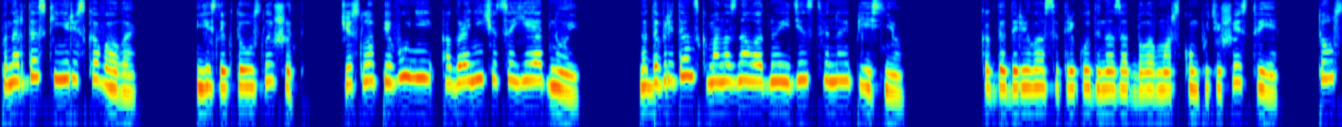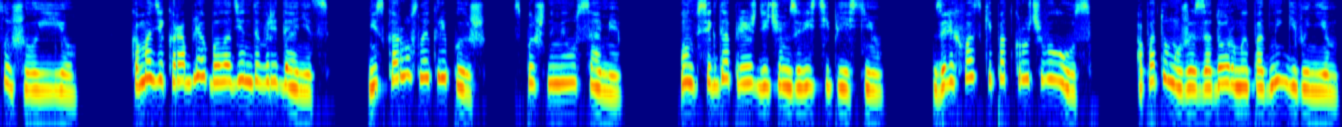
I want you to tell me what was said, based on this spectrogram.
По-нордаски не рисковала. Если кто услышит, число певуней ограничится ей одной. На Давриданском она знала одну единственную песню. Когда Дариласа три года назад была в морском путешествии, то услышала ее. В команде корабля был один давриданец, низкорослый крепыш, с пышными усами. Он всегда, прежде чем завести песню, залихватски подкручивал ус, а потом уже с задором и подмигиванием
